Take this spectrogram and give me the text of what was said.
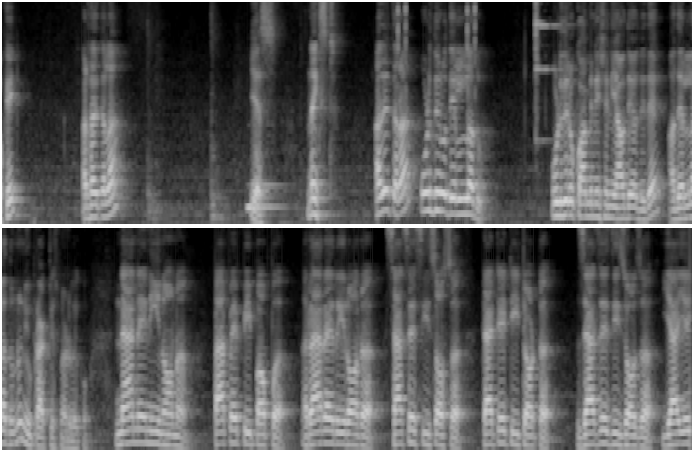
ಓಕೆ ಅರ್ಥ ಆಯ್ತಲ್ಲ ಎಸ್ ನೆಕ್ಸ್ಟ್ ಅದೇ ಥರ ಉಳಿದಿರೋದು ಎಲ್ಲದು. ಉಳಿದಿರೋ ಕಾಂಬಿನೇಷನ್ ಯಾವುದ್ಯಾವುದಿದೆ ಅದೆಲ್ಲದನ್ನು ನೀವು ಪ್ರಾಕ್ಟೀಸ್ ಮಾಡಬೇಕು. ನ್ಯಾನೆ ನೀ ನಾನ ಪ್ಯಾಪೆ ಪಿ ಪಾಪ ರ್ಯಾರೆ ರೀರಾರ ಸ್ಯಾಸೆ ಸಿ ಸಾಸ ಟ್ಯಾಟೆ ಟಿ ಟಾಟ ಝ್ಯಾಝೆ ಝಿ ಝಾಝ ಯಾಯೆ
